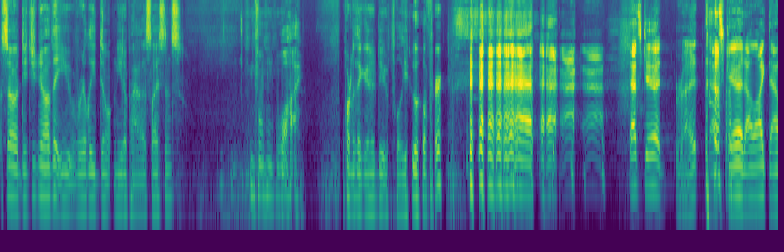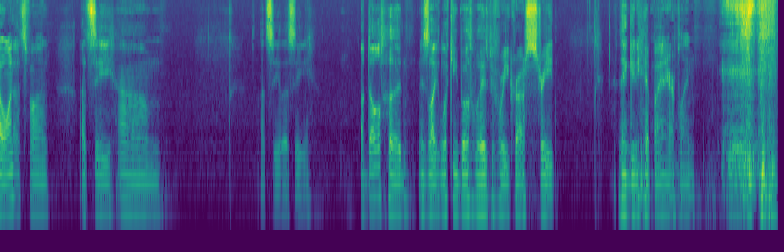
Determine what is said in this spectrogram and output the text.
So, did you know that you really don't need a pilot's license? Why? What are they going to do? Pull you over? That's good. right? That's good. I like that one. That's fun. Let's see. Um, let's see. Let's see. Adulthood is like looking both ways before you cross the street, and then getting hit by an airplane.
